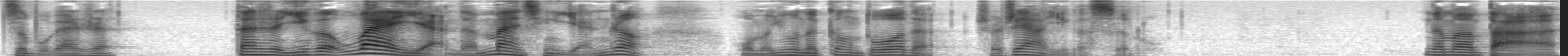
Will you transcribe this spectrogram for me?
滋补肝肾。但是一个外眼的慢性炎症，我们用的更多的是这样一个思路。那么把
